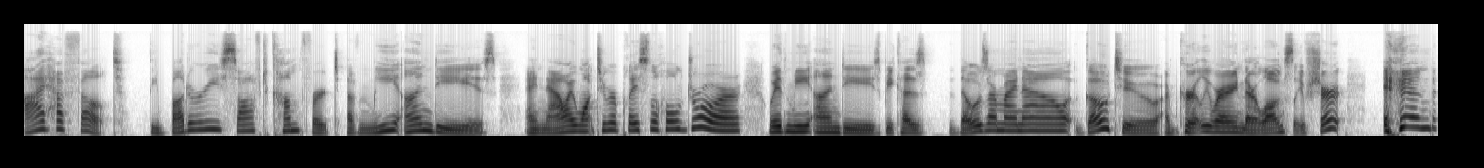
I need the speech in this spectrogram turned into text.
i have felt the buttery soft comfort of me undies. And now i want to replace the whole drawer with me undies because those are my now go to. I'm currently wearing their long sleeve shirt and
